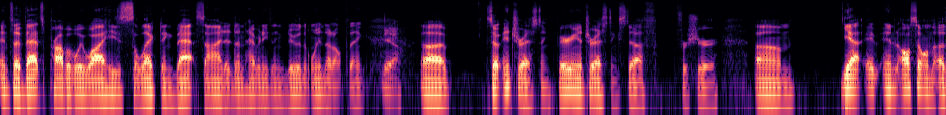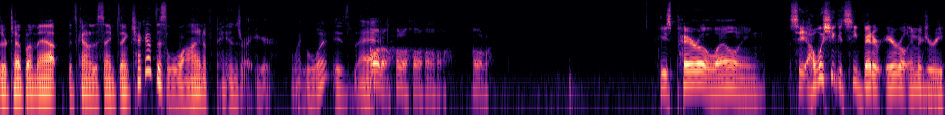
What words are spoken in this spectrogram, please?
and so that's probably why he's selecting that side. It doesn't have anything to do with the wind, I don't think. Yeah. Uh, so interesting, very interesting stuff for sure. Um, yeah, it, and also on the other topo map, it's kind of the same thing. Check out this line of pins right here. Like, what is that? Hold on, hold on, hold on, hold on, hold on. He's paralleling. See, I wish you could see better aerial imagery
